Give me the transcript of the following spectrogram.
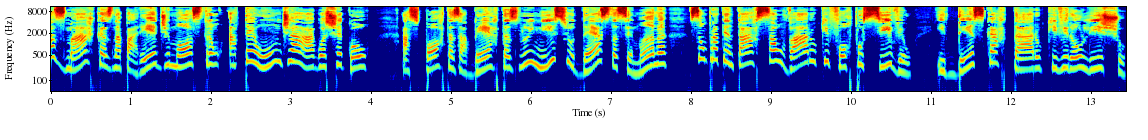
As marcas na parede mostram até onde a água chegou. As portas abertas no início desta semana são para tentar salvar o que for possível e descartar o que virou lixo.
